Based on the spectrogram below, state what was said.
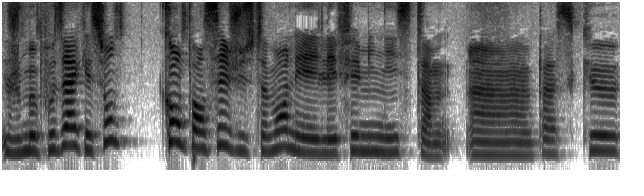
je me posais la question qu'en pensaient justement les, les féministes? Parce que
